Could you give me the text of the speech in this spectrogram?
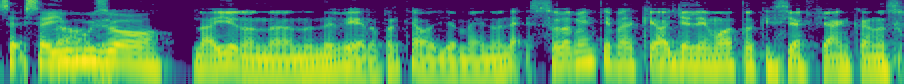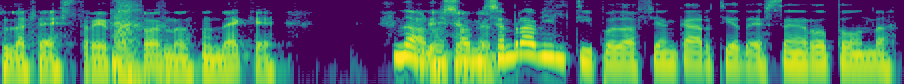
Se, sei no, uso. No, io non, non, è vero, perché odia me? Non è solamente perché odia le moto che si affiancano sulla destra in rotonda, non è che. No, non so, mi sembravi il tipo da affiancarti a destra in rotonda.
